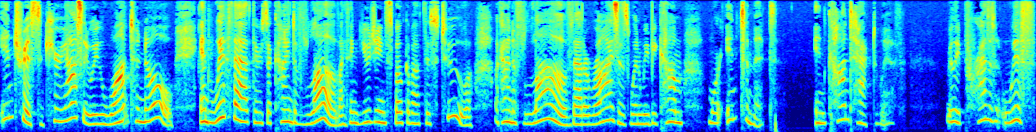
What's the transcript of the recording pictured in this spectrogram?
interest and curiosity. We want to know. And with that, there's a kind of love. I think Eugene spoke about this too a, kind of love that arises when we become more intimate, in contact with, really present with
